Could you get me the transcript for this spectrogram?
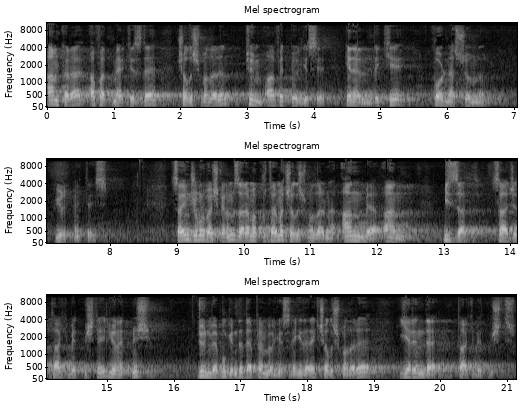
Ankara AFAD merkezde çalışmaların tüm afet bölgesi genelindeki koordinasyonunu yürütmekteyiz. Sayın Cumhurbaşkanımız arama kurtarma çalışmalarını an be an bizzat sadece takip etmiş değil yönetmiş. Dün ve bugün de deprem bölgesine giderek çalışmaları yerinde takip etmiştir.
